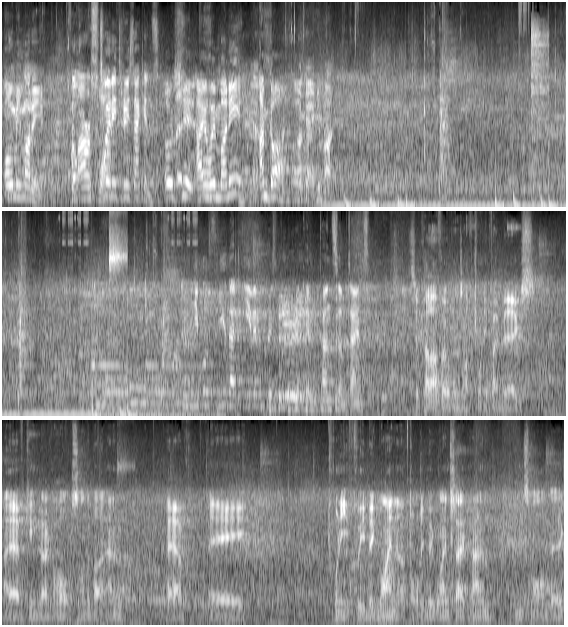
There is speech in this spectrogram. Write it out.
Owe me money from our swap. 23 seconds. Oh shit, I owe him money? I'm gone. Okay, goodbye. People feel that even Chris Brewer can punt sometimes. So cutoff opens off 25 bigs. I have King Jack of Hearts on the button. I have a 23 big blind and a 40 big blind stack behind him in small and big.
